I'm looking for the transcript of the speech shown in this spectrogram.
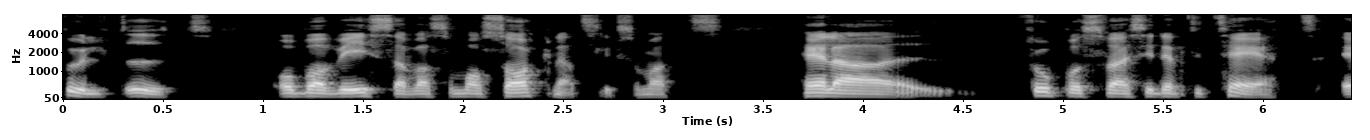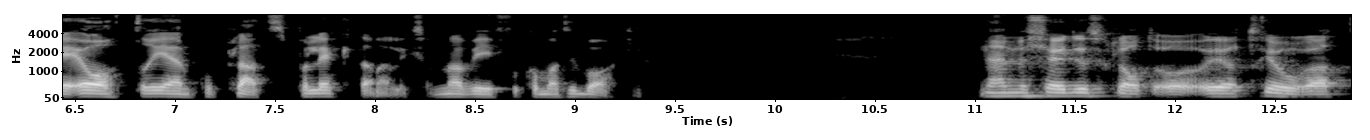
fullt ut och bara visa vad som har saknats. Liksom att hela fotbollssveriges identitet är återigen på plats på läktarna liksom, när vi får komma tillbaka. Nej men så är det såklart och jag tror att,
